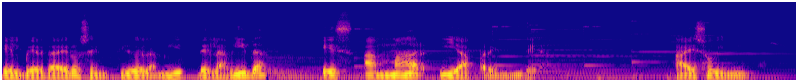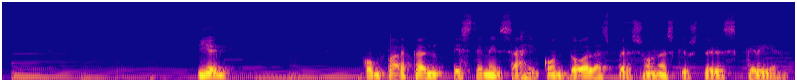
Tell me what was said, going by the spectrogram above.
el verdadero sentido de la, de la vida es amar y aprender. A eso vinimos. Bien, compartan este mensaje con todas las personas que ustedes crean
